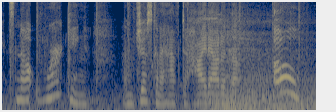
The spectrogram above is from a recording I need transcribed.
It's not working. I'm just gonna have to hide out in the... Oh!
